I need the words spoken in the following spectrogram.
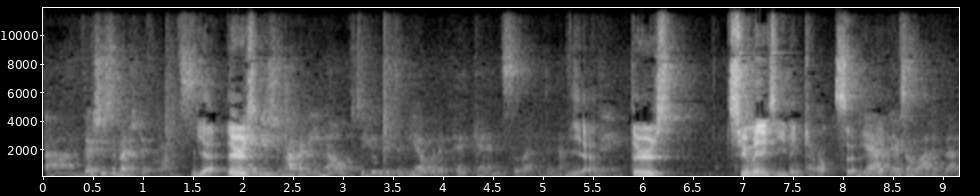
Um, there's just a bunch of different ones. Yeah, there's then you should have an email so you'll get to be able to pick and select and that yeah, there's too many to even count. So yeah, yeah. there's a lot of them.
